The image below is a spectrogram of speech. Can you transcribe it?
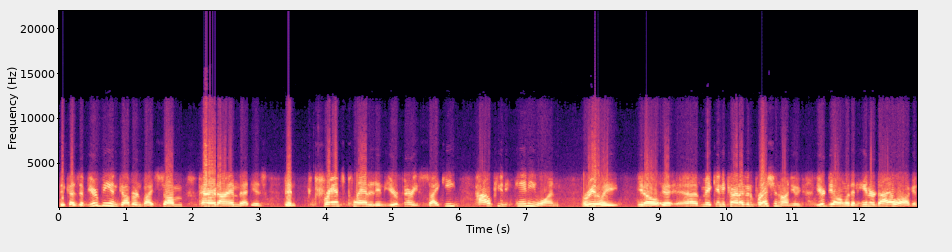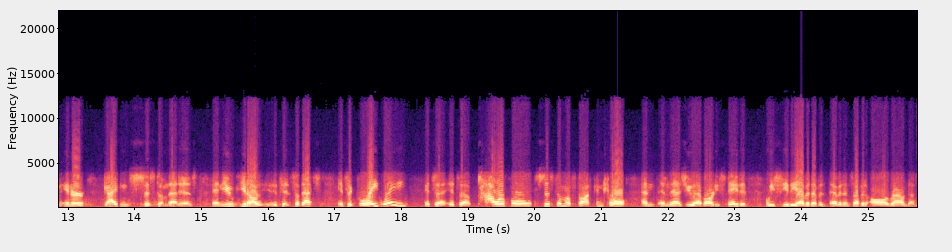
Because if you're being governed by some paradigm that is been transplanted into your very psyche, how can anyone really, you know, uh, make any kind of impression on you? You're dealing with an inner dialogue, an inner guidance system that is, and you, you know, it's, it, so that's it's a great way it's a it's a powerful system of thought control, and and as you have already stated, we see the evidence evidence of it all around us.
